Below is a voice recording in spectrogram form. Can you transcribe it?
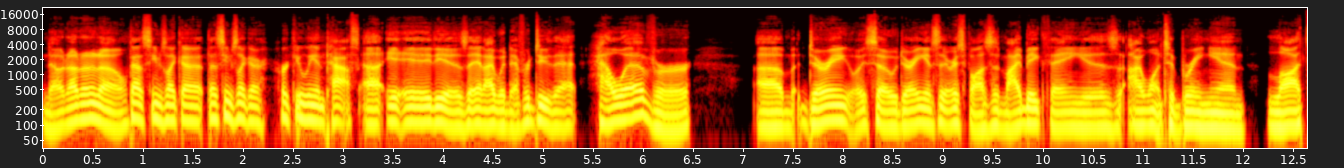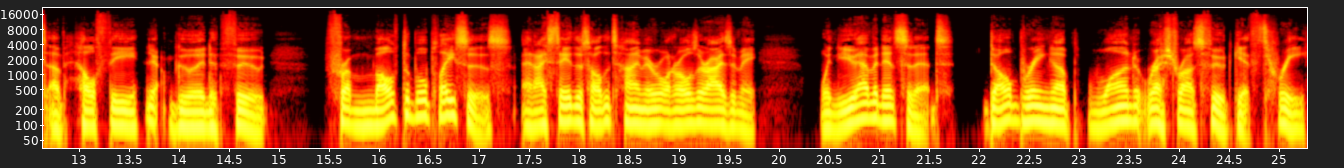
no, no, no, no. That seems like a that seems like a Herculean task. Uh, it, it is, and I would never do that. However, um, during so during incident responses, my big thing is I want to bring in lots of healthy, Yeah. good food from multiple places. And I say this all the time. Everyone rolls their eyes at me. When you have an incident, don't bring up one restaurant's food. Get three.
